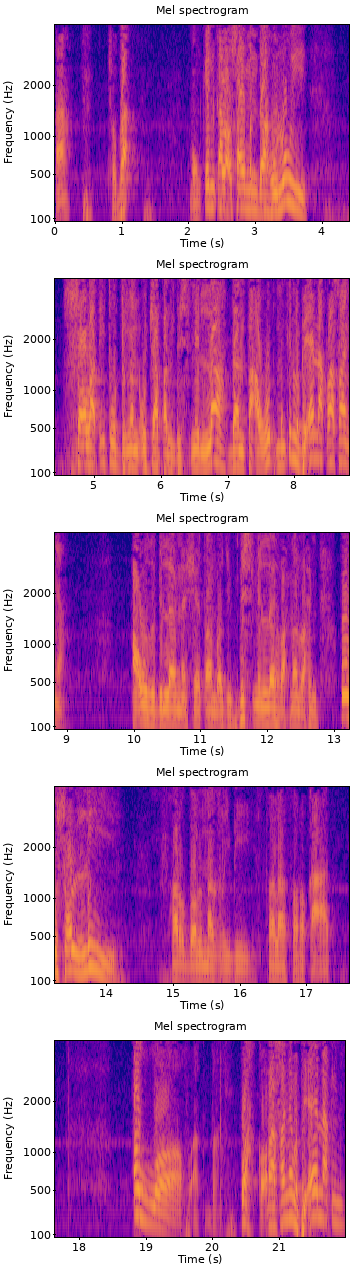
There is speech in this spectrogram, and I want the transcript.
Ah, coba. Mungkin kalau saya mendahului sholat itu dengan ucapan bismillah dan ta'awud mungkin lebih enak rasanya. A'udzubillahi minasyaitonir Bismillahirrahmanirrahim. Usolli fardul maghribi salah rakaat. Allahu akbar. Wah, kok rasanya lebih enak ini.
